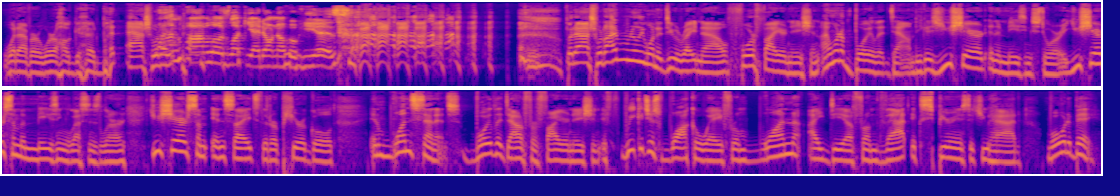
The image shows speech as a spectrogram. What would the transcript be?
whatever, we're all good. But Ash, what Juan I, Pablo is lucky I don't know who he is. but Ash, what I really want to do right now for Fire Nation, I want to boil it down because you shared an amazing story. You shared some amazing lessons learned. You shared some insights that are pure gold. In one sentence, boil it down for Fire Nation. If we could just walk away from one idea from that experience that you had, what would it be?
